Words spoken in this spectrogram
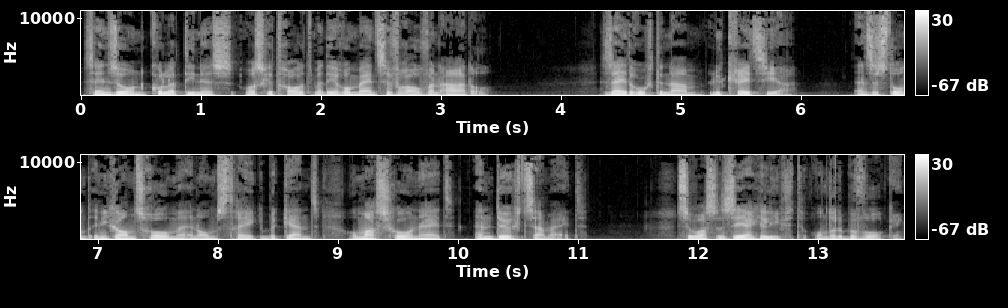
Zijn zoon Collatinus was getrouwd met een Romeinse vrouw van adel. Zij droeg de naam Lucretia, en ze stond in gans Rome en omstreken bekend om haar schoonheid en deugdzaamheid. Ze was zeer geliefd onder de bevolking.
